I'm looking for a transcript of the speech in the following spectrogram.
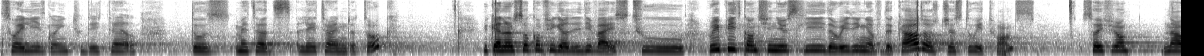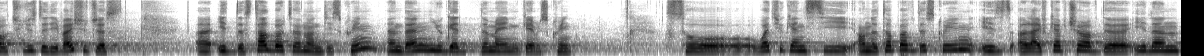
So Elie is going to detail those methods later in the talk. You can also configure the device to repeat continuously the reading of the card or just do it once. So if you want now to use the device, you just uh, hit the start button on this screen and then you get the main game screen. So what you can see on the top of the screen is a live capture of the hidden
